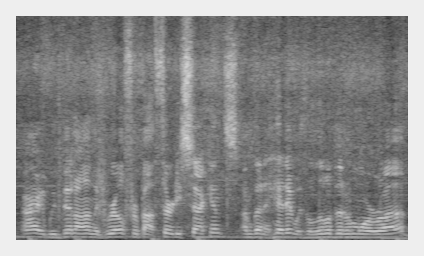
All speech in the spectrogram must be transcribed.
Alright, we've been on the grill for about 30 seconds. I'm going to hit it with a little bit of more rub.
